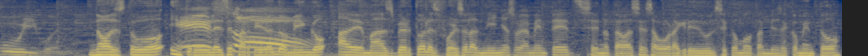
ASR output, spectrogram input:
muy bueno. No, estuvo increíble ese partido el domingo. Además, ver todo el esfuerzo de las niñas, obviamente se notaba ese sabor agridulce, como también se comentó,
